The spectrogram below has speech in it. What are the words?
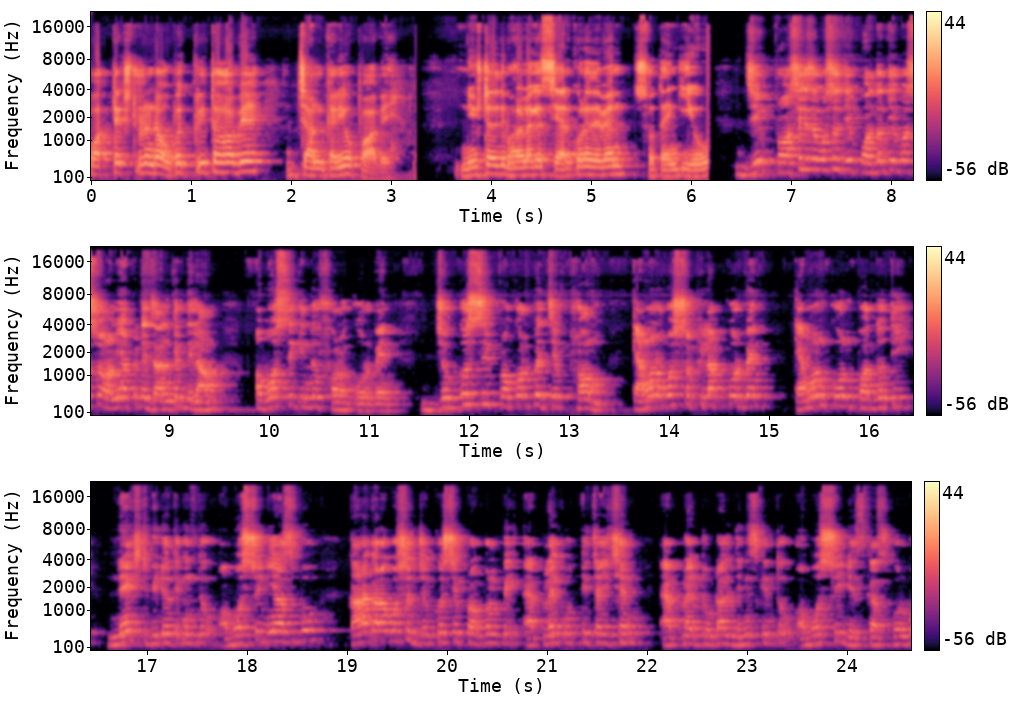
প্রত্যেক স্টুডেন্টরা উপকৃত হবে, জানকারিও পাবে। নিউজটা যদি ভালো লাগে শেয়ার করে দেবেন। সো থ্যাংক ইউ যে প্রসেস অবশ্য যে পদ্ধতি অবশ্য আমি আপনাকে জানকারি দিলাম, অবশ্যই কিন্তু ফলো করবেন। যোগ্যশ্রী প্রকল্পের যে ফর্ম কেমন অবশ্য ফিল করবেন? কেমন কোন পদ্ধতি নেক্সট ভিডিওতে কিন্তু অবশ্যই নিয়ে আসব। কারা কারা অবশ্য যোগ্যশ্রী প্রকল্পে অ্যাপ্লাই করতে চাইছেন অ্যাপ্লাই টোটাল জিনিস কিন্তু অবশ্যই ডিসকাস করব।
